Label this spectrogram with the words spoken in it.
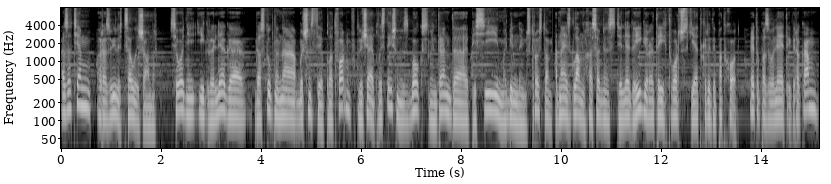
а затем развились целый жанр Сегодня игры LEGO доступны на большинстве платформ, включая PlayStation, Xbox, Nintendo, PC, мобильные устройства. Одна из главных особенностей LEGO игр — это их творческий и открытый подход. Это позволяет игрокам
